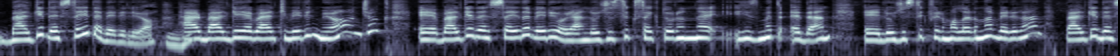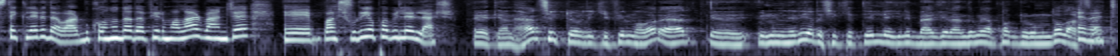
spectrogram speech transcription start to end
belge desteği de veriliyor. Her belgeye belki verilmiyor ancak e, belge desteği de veriyor. Yani lojistik sektörüne hizmet eden e, lojistik firmalarına verilen belge destekleri de var. Bu konuda da firmalar bence e, başvuru yapabilirler. Evet yani her sektördeki firmalar eğer e, ürünleri ya da şirketleriyle ilgili belgelendirme yapmak durumundalarsa Evet.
